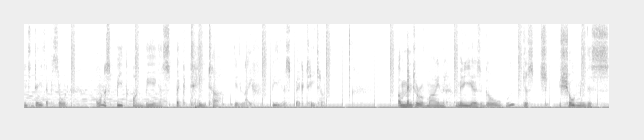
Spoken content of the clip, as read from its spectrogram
in today's episode, I want to speak on being a spectator in life. Being a spectator. A mentor of mine many years ago just showed me this,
